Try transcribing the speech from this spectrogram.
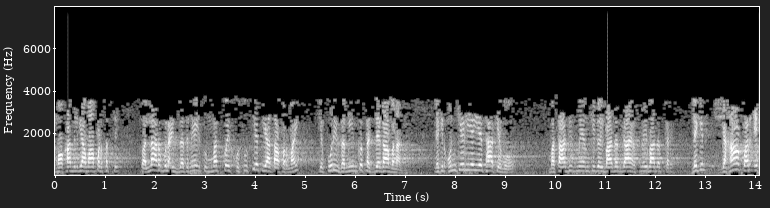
موقع مل گیا وہاں پڑھ سکتے تو اللہ رب العزت نے اس امت کو ایک خصوصیت یہ عطا فرمائی کہ پوری زمین کو سجے گاہ بنا دی۔ لیکن ان کے لیے یہ تھا کہ وہ مساجد میں ان کی جو عبادت گاہ ہے اس میں عبادت کریں۔ لیکن یہاں پر ایک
